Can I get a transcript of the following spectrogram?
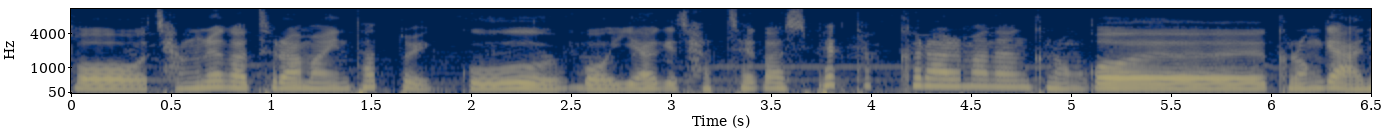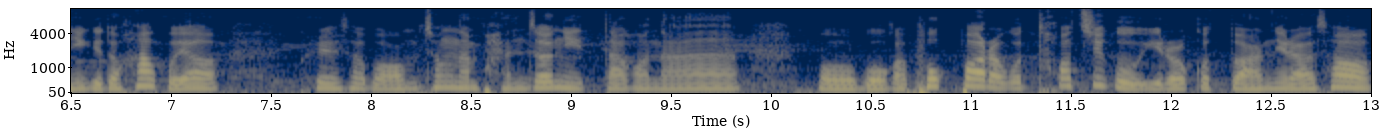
뭐 장르가 드라마인 탓도 있고 뭐 이야기 자체가 스펙타클할 만한 그런 걸 그런 게 아니기도 하고요. 그래서 뭐 엄청난 반전이 있다거나 뭐 뭐가 폭발하고 터지고 이럴 것도 아니라서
